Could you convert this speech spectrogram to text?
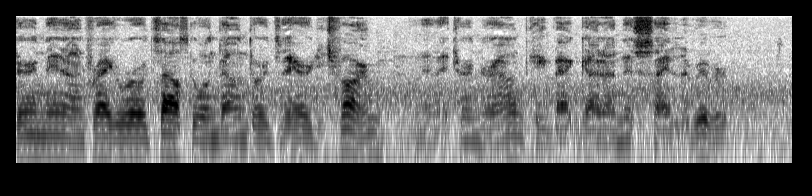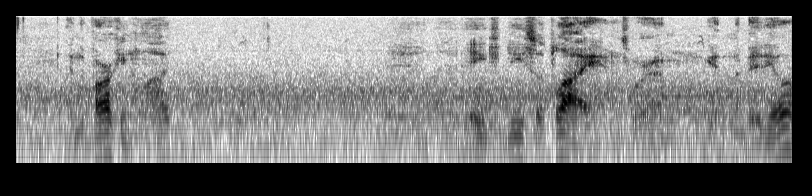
turned in on Frager Road South going down towards the Heritage Farm. And then I turned around, came back got on this side of the river in the parking lot. HD Supply is where I'm getting the video.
